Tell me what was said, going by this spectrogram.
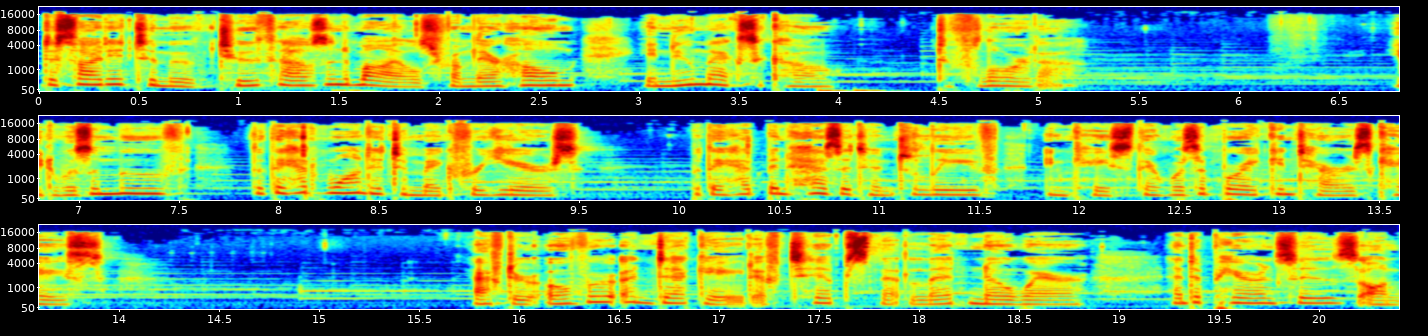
decided to move 2,000 miles from their home in New Mexico to Florida. It was a move that they had wanted to make for years, but they had been hesitant to leave in case there was a break in Tara's case. After over a decade of tips that led nowhere and appearances on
